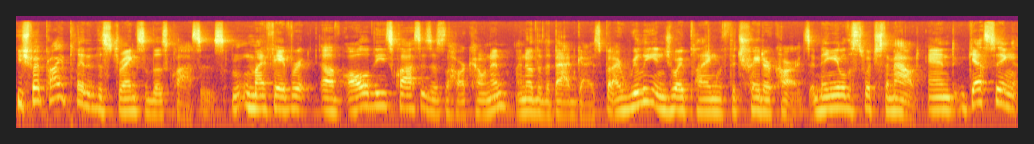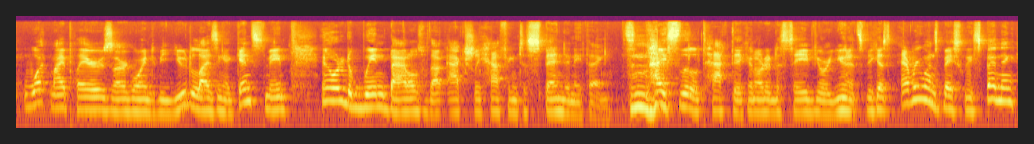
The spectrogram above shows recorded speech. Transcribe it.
you should probably play to the strengths of those classes. My favorite of all of these classes is the Harkonnen. I know they're the bad guys, but I really enjoy playing with the traitor cards and being able to switch them out and guessing what my players are going to be utilizing against me in order to win battles without actually having to spend anything. It's a nice little tactic in order to save your units because everyone's basically spending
